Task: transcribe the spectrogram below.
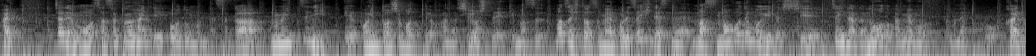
はい。じゃあね、もう早速入っていこうと思うんですが、3つにポイントを絞ってお話をしていきます。まず1つ目、これぜひですね、まあ、スマホでもいいですし、ぜひなんかノートかメモでもね、こう書いて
